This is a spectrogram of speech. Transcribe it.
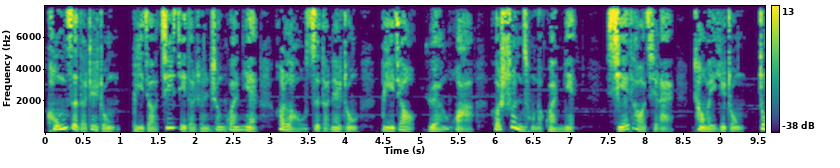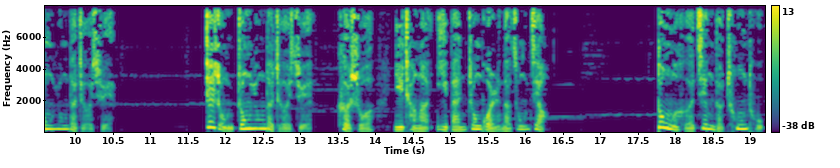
孔子的这种比较积极的人生观念和老子的那种比较圆滑和顺从的观念协调起来，成为一种中庸的哲学。这种中庸的哲学，可说已成了一般中国人的宗教。动和静的冲突。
